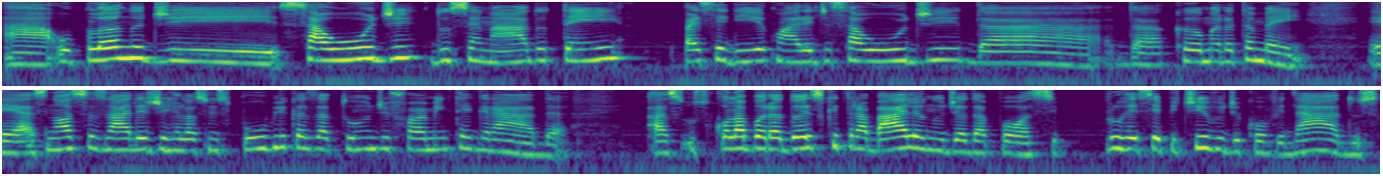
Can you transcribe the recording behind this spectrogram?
A, o plano de saúde do Senado tem parceria com a área de saúde da, da Câmara também. É, as nossas áreas de relações públicas atuam de forma integrada. As, os colaboradores que trabalham no dia da posse para o receptivo de convidados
